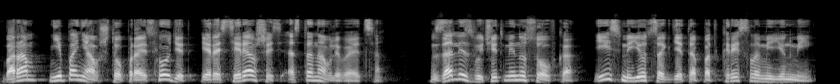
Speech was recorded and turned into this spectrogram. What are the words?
Барам, не поняв, что происходит, и растерявшись, останавливается. В зале звучит минусовка и смеется где-то под креслами Юнми.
